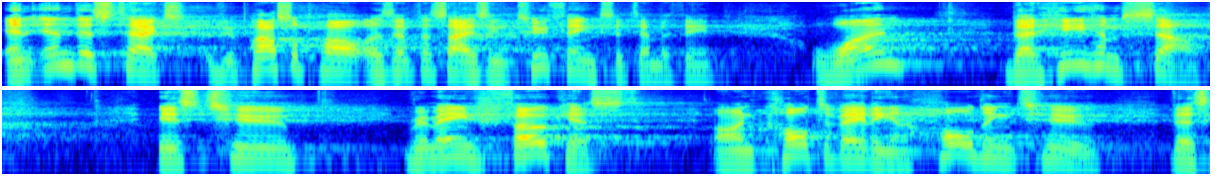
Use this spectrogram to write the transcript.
And in this text, the Apostle Paul is emphasizing two things to Timothy. One, that he himself is to remain focused on cultivating and holding to this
